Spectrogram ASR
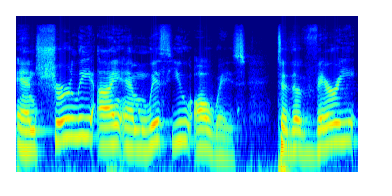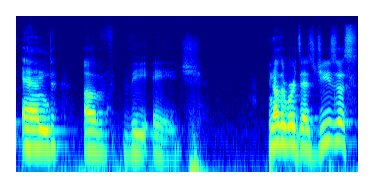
And surely I am with you always to the very end of the age. In other words, as Jesus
